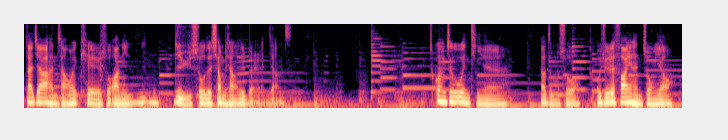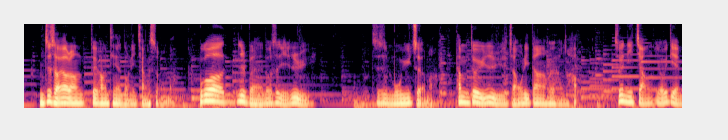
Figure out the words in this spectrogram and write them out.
大家很常会 care 说啊，你日语说的像不像日本人这样子？关于这个问题呢？要怎么说？我觉得发音很重要，你至少要让对方听得懂你讲什么嘛。不过日本人都是以日语，就是母语者嘛，他们对于日语的掌握力当然会很好，所以你讲有一点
